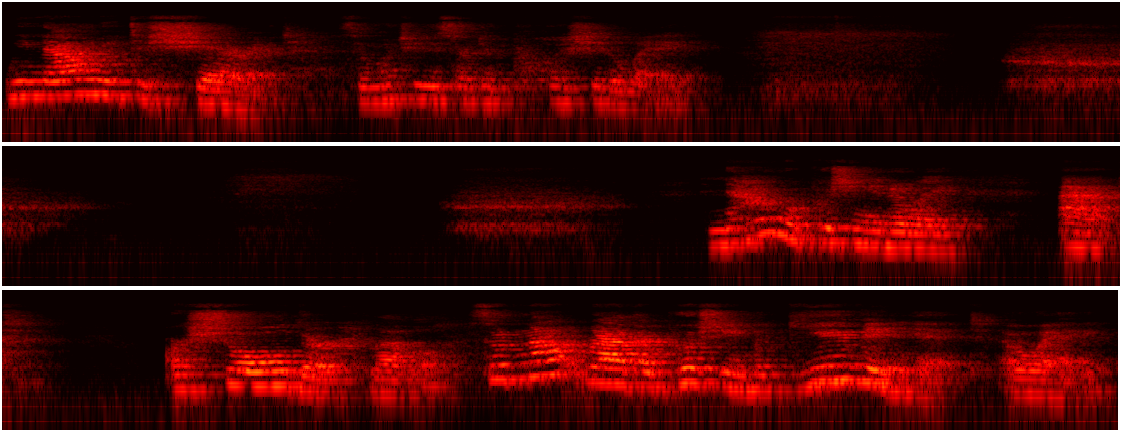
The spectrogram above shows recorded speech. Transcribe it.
we now need to share it. So I want you to start to push it away. Now we're pushing it away at our shoulder level. So not rather pushing, but giving it away,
